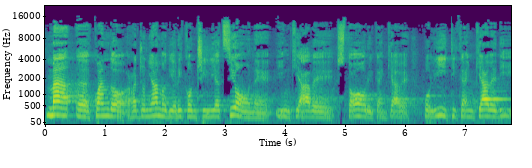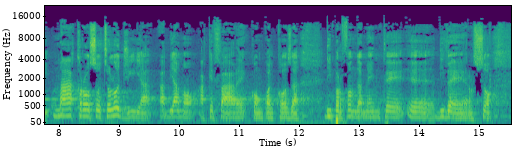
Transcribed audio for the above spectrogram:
ma eh, quando ragioniamo di riconciliazione in chiave storica, in chiave politica, in chiave di macro-sociologia, abbiamo a che fare con qualcosa di profondamente eh, diverso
